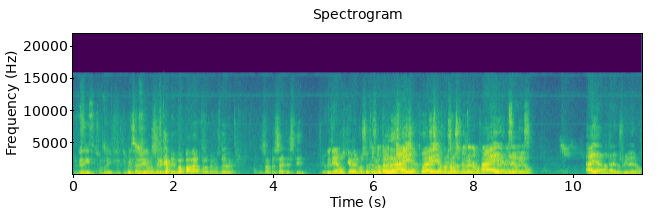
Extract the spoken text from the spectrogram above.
¿Pero qué dices, hombre? ¿Qué, qué pensáis? Sí, ser que va a pagar por lo que nos debe. Esa empresa de textil. ¿Pero qué tenemos que ver nosotros? No ¿Cuál de A estos- ella, cuál de a ella, estos matamos nosotros primero? A ella, creo yo. A ella la mataremos primero.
